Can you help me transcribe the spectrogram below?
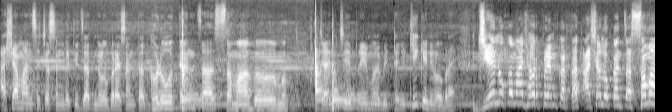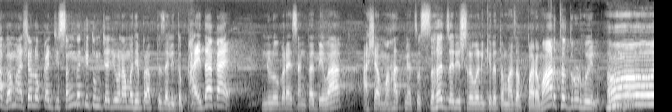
अशा माणसाच्या संगती जात निळोबराय सांगतात घडो त्यांचा समागम. ज्यांचे प्रेम विठ्ठली ठीक आहे निळोबराय. जे लोक माझ्यावर प्रेम करतात अशा लोकांचा समागम अशा लोकांची संगती तुमच्या जीवनामध्ये प्राप्त झाली तर फायदा काय? निळोबराय सांगतात देवा अशा महात्म्याचं सहज जरी श्रवण केलं तर माझा परमार्थ दृढ होईल. हो,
